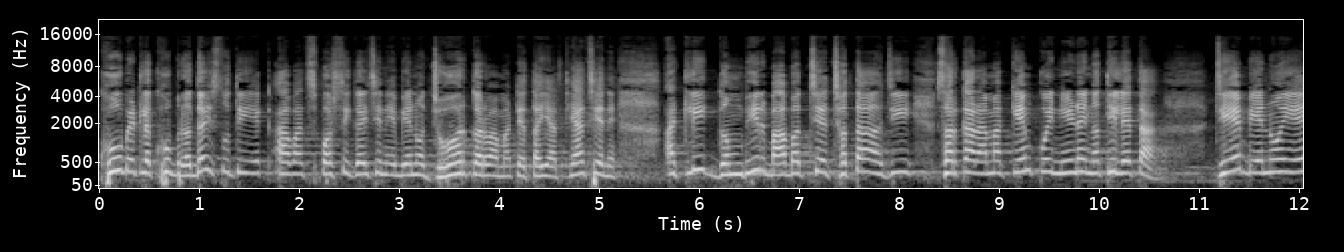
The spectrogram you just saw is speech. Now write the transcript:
ખૂબ એટલે ખૂબ હૃદય સુધી એક આ વાત સ્પર્શી ગઈ છે ને એ બહેનો જોહર કરવા માટે તૈયાર થયા છે ને આટલી ગંભીર બાબત છે. છતાં હજી સરકાર આમાં કેમ કોઈ નિર્ણય નથી લેતા? જે બહેનોએ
